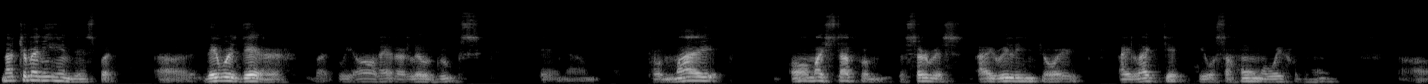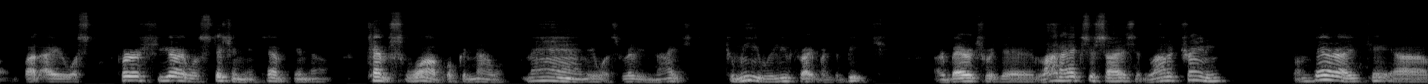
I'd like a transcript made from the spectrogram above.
not too many Indians, but uh, they were there, but we all had our little groups. And um, from my, all my stuff from the service, I really enjoyed. I liked it. It was a home away from home. Uh, but I was, first year I was stationed in camp, in uh, Camp Schwab, Okinawa. Man, it was really nice. To me, we lived right by the beach. Our barracks were there, a lot of exercise and a lot of training. From there, I came, uh,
